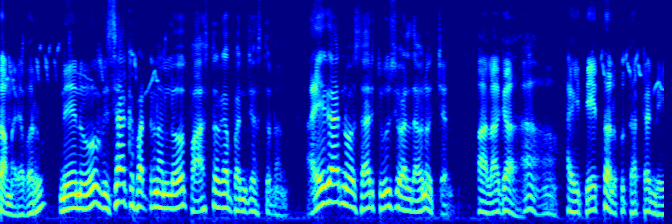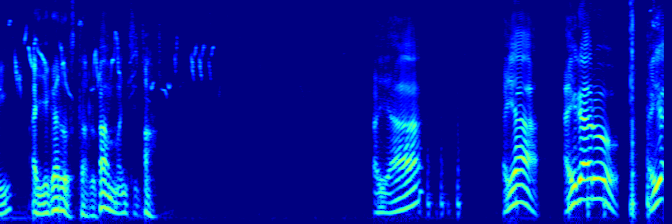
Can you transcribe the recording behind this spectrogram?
తమరెవరు? నేను విశాఖపట్నంలో పాస్టర్గా పనిచేస్తున్నాను. అయ్యగారిని ఒకసారి చూసి వెళ్దామని వచ్చాను. అలాగా. అయితే తలుపు తట్టండి. అయ్యగారు వస్తారు. మంచిది. అయ్యా? అయ్యా? అయ్యగారు? అయ్యా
